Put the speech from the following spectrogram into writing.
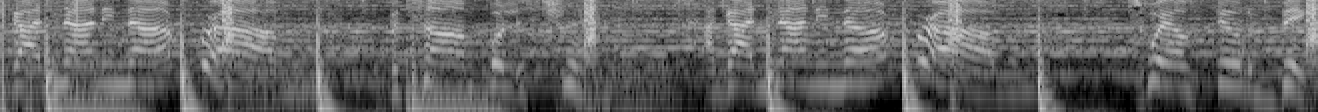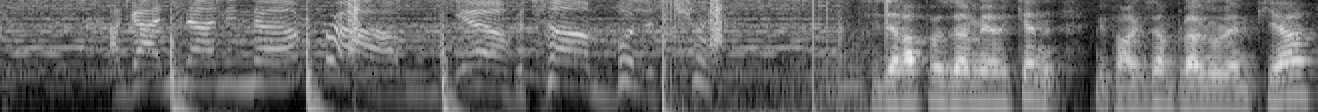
I got 99 problems, but time bullets tricks. I got 99 problems, 12 still the biggest. I got 99 problems, yeah, but time bullets tricks. C'est des rappeuses américaines, mais par exemple à l'Olympia,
